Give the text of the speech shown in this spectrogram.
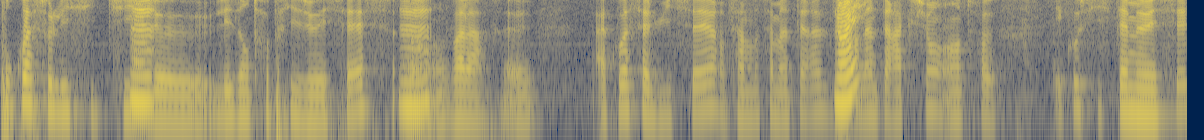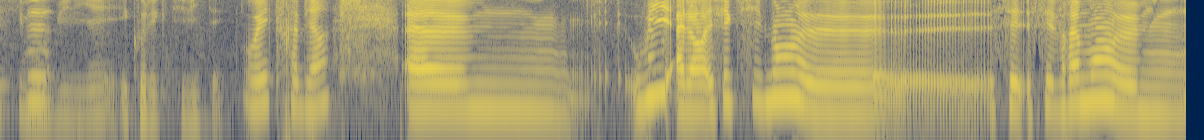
pourquoi sollicite-t-il mm. les entreprises ESS mm. Voilà à quoi ça lui sert. Enfin, moi, ça m'intéresse de l'interaction entre écosystème ESS, mm. immobilier et collectivité. Oui, très bien. Euh, oui, alors effectivement, euh, c'est vraiment euh,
